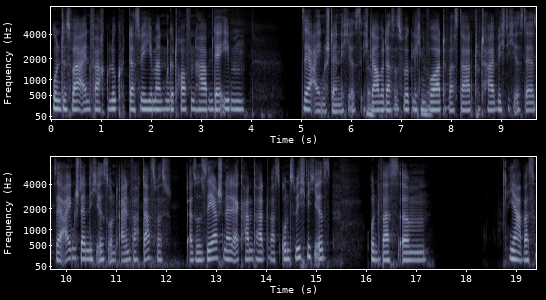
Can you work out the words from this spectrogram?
Und es war einfach Glück, dass wir jemanden getroffen haben, der eben sehr eigenständig ist. Ich Ja. glaube, das ist wirklich ein Ja. Wort, was da total wichtig ist, der sehr eigenständig ist und einfach das, was also sehr schnell erkannt hat, was uns wichtig ist und was ähm, ja, was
